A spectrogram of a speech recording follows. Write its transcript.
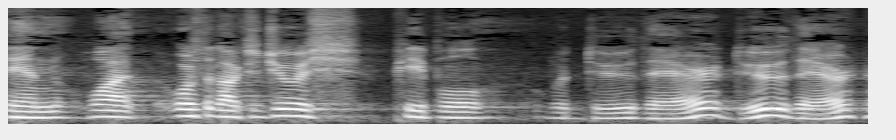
and what Orthodox Jewish people would do there, do there,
